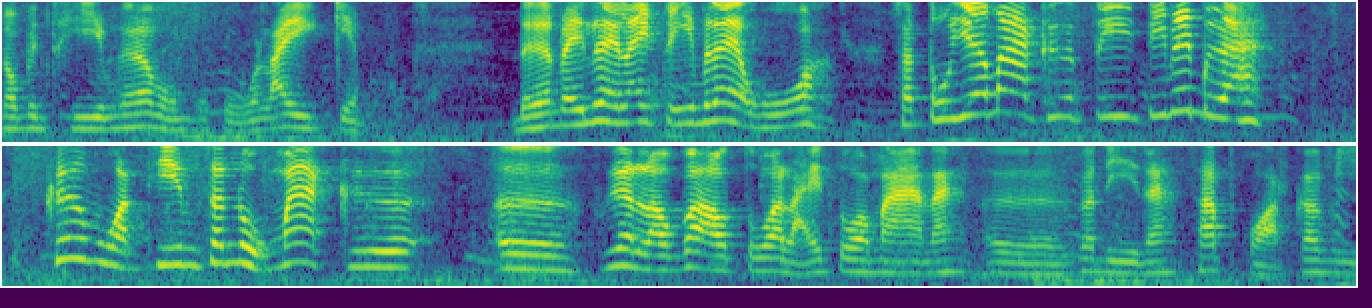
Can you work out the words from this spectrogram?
เราเป็นทีมนะครับผมโอ้โหไล่เก็บ เดินไปเรื่อยไล่ตีไปเรื่อยโอ้โหศัตรูเยอะมากคือตีตีไม่เบื่อ คือหมวดทีมสนุกมากคือ เออ เพื่อนเราก็เอาตัวหลายตัวมานะเออ ก็ดีนะซับพอร์ตก็มี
